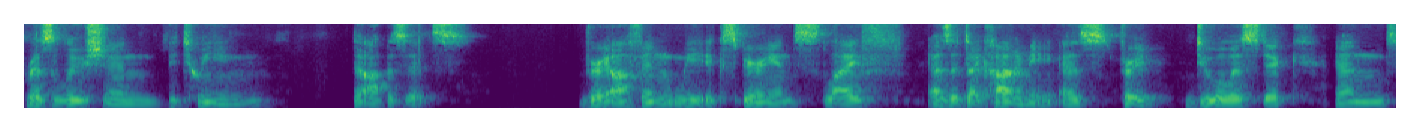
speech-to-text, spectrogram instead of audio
resolution between the opposites. Very often we experience life as a dichotomy, as very dualistic, and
